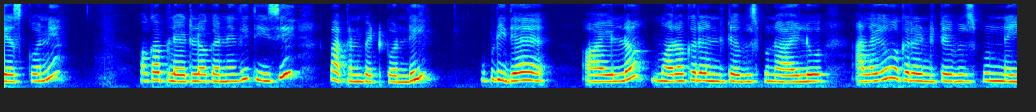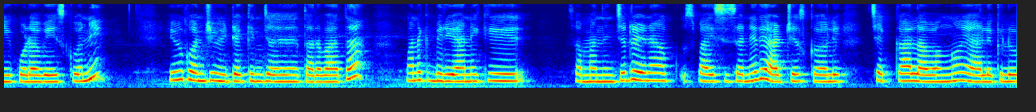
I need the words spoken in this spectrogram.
చేసుకొని ఒక ప్లేట్లోకి అనేది తీసి పక్కన పెట్టుకోండి. ఇప్పుడు ఇదే ఆయిల్లో మరొక రెండు టేబుల్ స్పూన్ ఆయిల్ అలాగే ఒక రెండు టేబుల్ స్పూన్ నెయ్యి కూడా వేసుకొని ఇవి కొంచెం ఇటెక్కించిన తర్వాత మనకి బిర్యానీకి సంబంధించిన ఏదైనా స్పైసెస్ అనేది యాడ్ చేసుకోవాలి. చెక్క లవంగం యాలకులు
